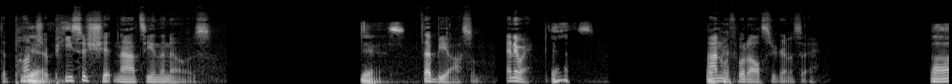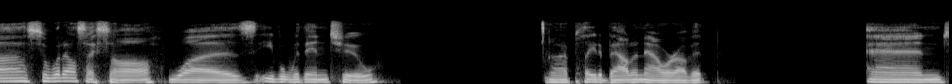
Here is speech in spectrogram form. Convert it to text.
To punch a piece of shit Nazi in the nose. yes, That'd be awesome. Anyway, yes. on with what else you're going to say. Uh, so what else I saw was Evil Within 2. I played about an hour of it. And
